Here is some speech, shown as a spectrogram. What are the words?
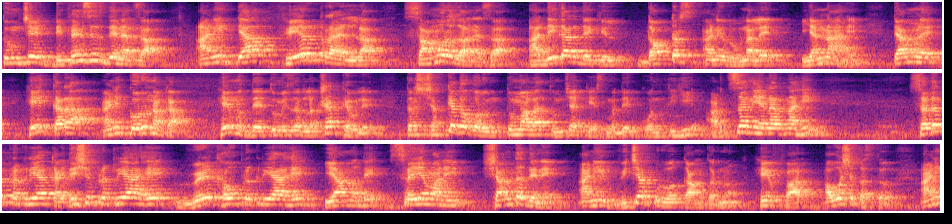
तुमचे डिफेन्सेस देण्याचा आणि त्या फेअर ट्रायलला सामोरं जाण्याचा अधिकार देखील डॉक्टर्स आणि रुग्णालय यांना आहे. त्यामुळे हे करा आणि करू नका हे मुद्दे तुम्ही जर लक्षात ठेवले तर शक्यतो करून तुम्हाला तुमच्या केसमध्ये कोणतीही अडचण येणार नाही. सदर प्रक्रिया कायदेशीर प्रक्रिया आहे वेळखाऊ प्रक्रिया आहे यामध्ये संयमाने शांततेने आणि विचारपूर्वक काम करणं हे फार आवश्यक असतं. आणि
